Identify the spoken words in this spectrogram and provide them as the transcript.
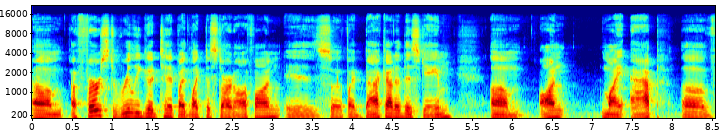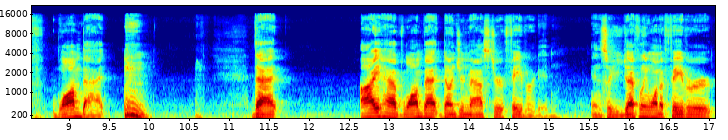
um, a first really good tip I'd like to start off on is so if I back out of this game, um, on my app of Wombat, that I have Wombat Dungeon Master favorited. And so you definitely want to favor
